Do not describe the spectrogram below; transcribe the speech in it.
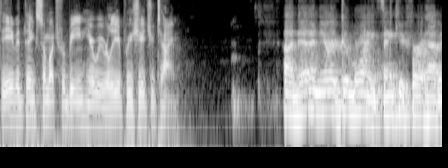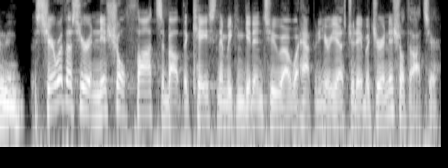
David, thanks so much for being here. We really appreciate your time. Uh, Ned and Eric, good morning. Thank you for having me. Share with us your initial thoughts about the case, and then we can get into uh, what happened here yesterday. But your initial thoughts here.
